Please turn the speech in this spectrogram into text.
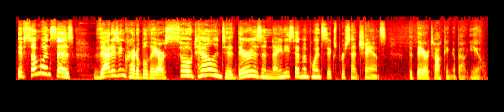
If someone says, that is incredible, they are so talented, there is a 97.6% chance that they are talking about you.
